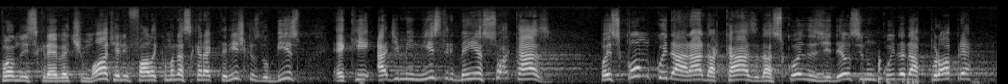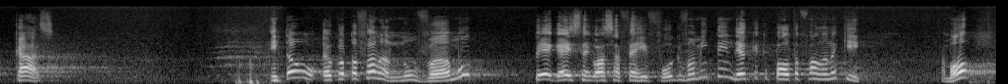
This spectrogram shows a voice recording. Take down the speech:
quando escreve a Timóteo, ele fala que uma das características do bispo é que administre bem a sua casa. Pois como cuidará da casa, das coisas de Deus, se não cuida da própria casa? Então, é o que eu estou falando, não vamos pegar esse negócio a ferro e fogo e vamos entender o que, é que Paulo está falando aqui. Tá bom?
